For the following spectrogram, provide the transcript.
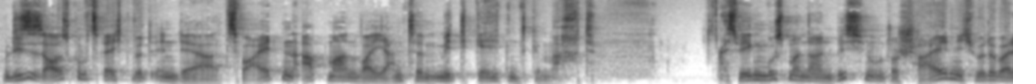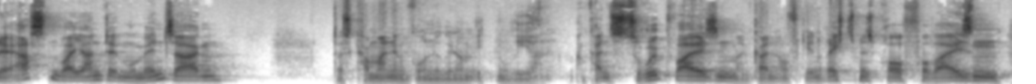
Und dieses Auskunftsrecht wird in der zweiten Abmahnvariante mit geltend gemacht. Deswegen muss man da ein bisschen unterscheiden. Ich würde bei der ersten Variante im Moment sagen, Das kann man im Grunde genommen ignorieren. Man kann es zurückweisen, man kann auf den Rechtsmissbrauch verweisen,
